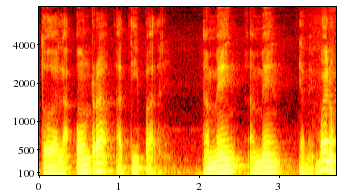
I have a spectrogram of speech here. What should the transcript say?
toda la honra a ti, Padre. Amén, amén y amén. Bueno,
